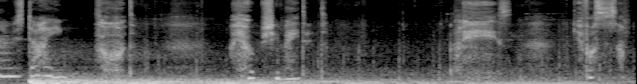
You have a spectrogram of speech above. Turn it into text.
When I was dying. Lord, I hope she made it. Please, give us something.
